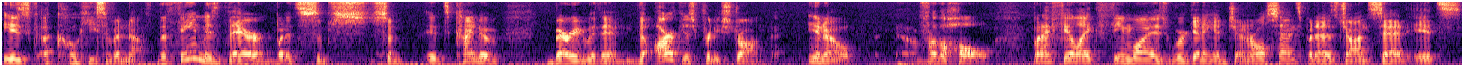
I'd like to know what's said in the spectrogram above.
is a cohesive enough. The theme is there, but it's sub, sub, it's kind of buried within. The arc is pretty strong you know, for the whole. But I feel like theme wise, we're getting a general sense. But as John said, it's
